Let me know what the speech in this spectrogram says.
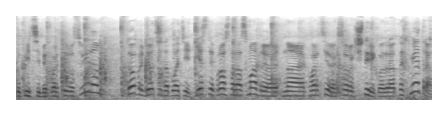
купить себе квартиру с видом, то придется доплатить. Если просто рассматривать на квартирах 44 квадратных метра,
